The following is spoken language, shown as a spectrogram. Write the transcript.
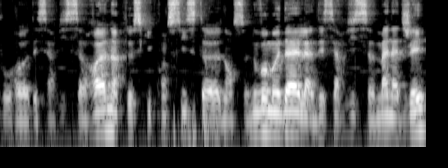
pour euh, des services run, de ce qui consiste euh, dans ce nouveau modèle des services managés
